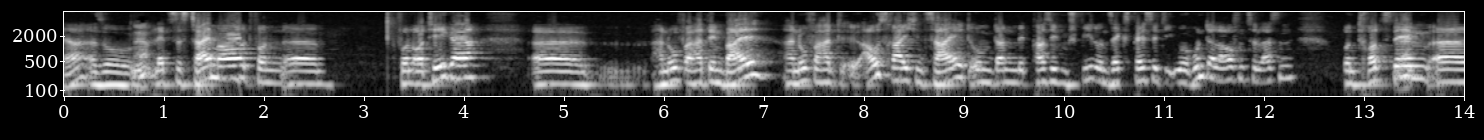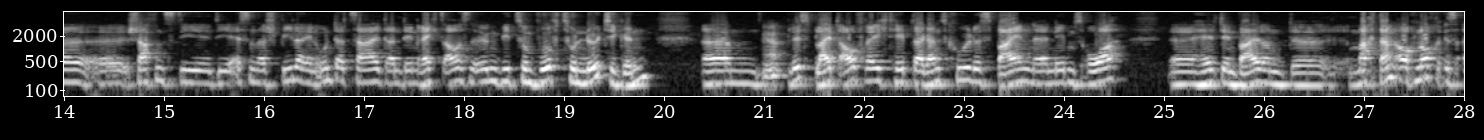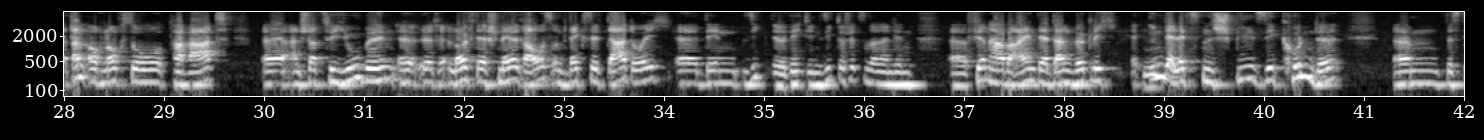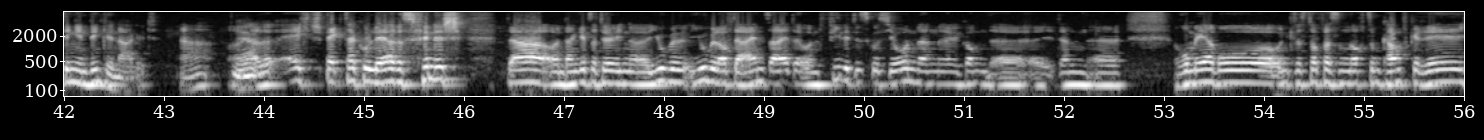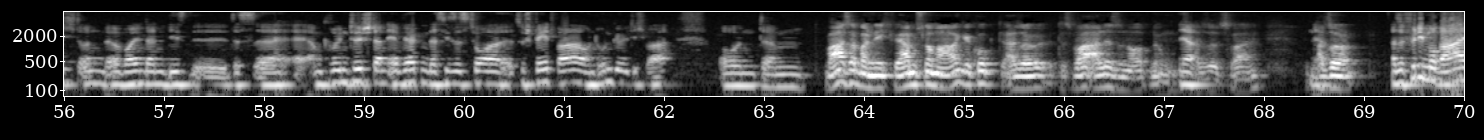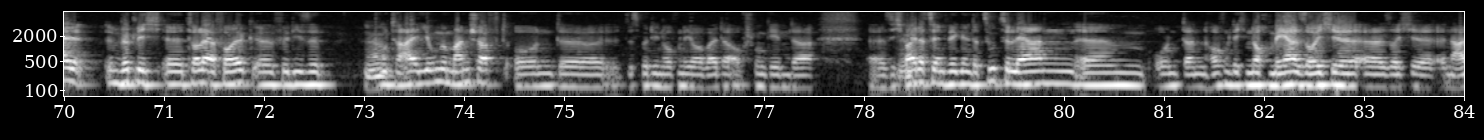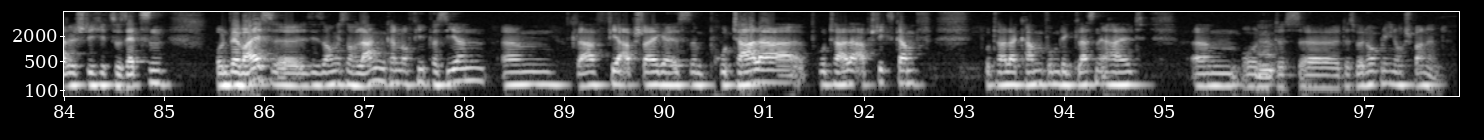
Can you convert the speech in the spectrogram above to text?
Ja, also ja. letztes Timeout von äh, von Ortega. Äh, Hannover hat den Ball, Hannover hat ausreichend Zeit, um dann mit passivem Spiel und sechs Pässe die Uhr runterlaufen zu lassen. Und trotzdem ja. äh, schaffen es die, die Essener Spieler in Unterzahl, dann den Rechtsaußen irgendwie zum Wurf zu nötigen. Ähm, ja. Bliss bleibt aufrecht, hebt da ganz cool das Bein äh, nebens Ohr, äh, hält den Ball und äh, macht dann auch noch, ist dann auch noch so parat, äh, anstatt zu jubeln, äh, läuft er schnell raus und wechselt dadurch den Sieg, nicht den Siegtorschützen, sondern den Firnhaber ein, der dann wirklich mhm. in der letzten Spielsekunde ähm, das Ding in den Winkel nagelt. Ja, ja. Also echt spektakuläres Finish da und dann gibt es natürlich eine Jubel, Jubel auf der einen Seite und viele Diskussionen. Dann äh, kommt äh, dann äh, Romero und Christoffersen noch zum Kampfgericht und äh, wollen dann dies, äh, das äh, am grünen Tisch dann erwirken, dass dieses Tor zu spät war und ungültig war. Und ähm, war es aber nicht. Wir haben es nochmal angeguckt. Also das war alles in Ordnung. Ja. Also es war ja. also also für die Moral ein wirklich toller Erfolg für diese ja. brutal junge Mannschaft und äh, das wird ihnen hoffentlich auch weiter Aufschwung geben, da äh, sich ja. weiterzuentwickeln, dazu zu lernen ähm, und dann hoffentlich noch mehr solche, äh, solche Nadelstiche zu setzen. Und wer weiß, äh, die Saison ist noch lang, kann noch viel passieren. Ähm, klar, vier Absteiger ist ein brutaler, brutaler Abstiegskampf, brutaler Kampf um den Klassenerhalt. Ähm, und ja. das, äh, das wird hoffentlich noch spannend.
